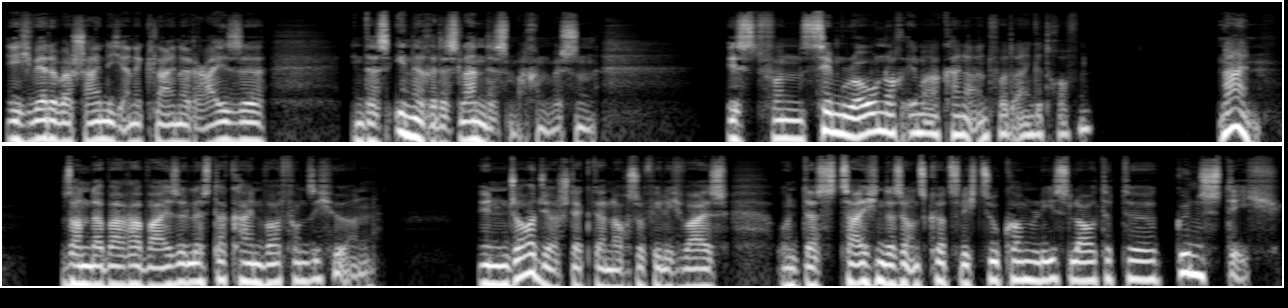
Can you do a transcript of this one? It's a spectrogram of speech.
Ich werde wahrscheinlich eine kleine Reise in das Innere des Landes machen müssen, ist von Simrow noch immer keine Antwort eingetroffen? Nein. Sonderbarerweise lässt er kein Wort von sich hören. In Georgia steckt er noch, soviel ich weiß, und das Zeichen, das er uns kürzlich zukommen ließ, lautete günstig.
